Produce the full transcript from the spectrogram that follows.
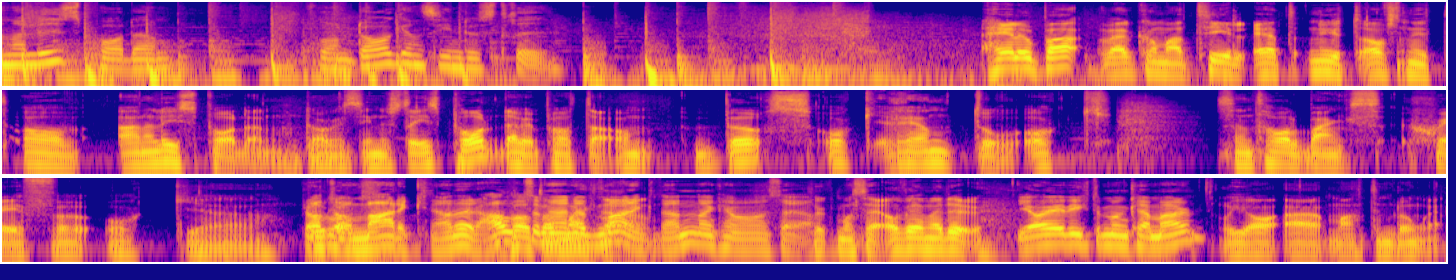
Analyspodden från Dagens Industri. Hej allihopa! Välkomna till ett nytt avsnitt av Analyspodden, Dagens Industris podd där vi pratar om börs och räntor och centralbankschefer och... Uh, pratar om marknader, allt Pratar som om händer på marknaden. marknaderna kan man säga. Så kan man säga. Och vem är du? Jag är Viktor Munkhammar. Och jag är Martin Blomgren.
